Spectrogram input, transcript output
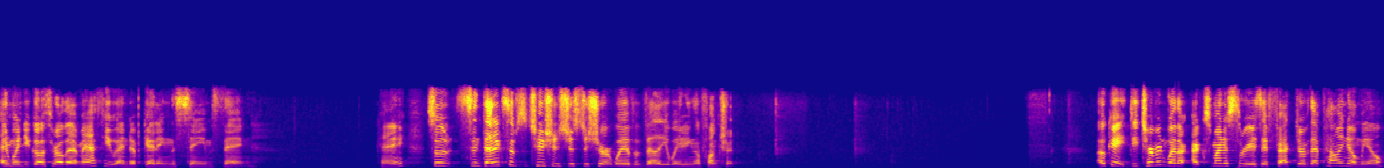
And when you go through all that math, you end up getting the same thing. Okay, so synthetic substitution is just a short way of evaluating a function. Okay, determine whether x minus 3 is a factor of that polynomial,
